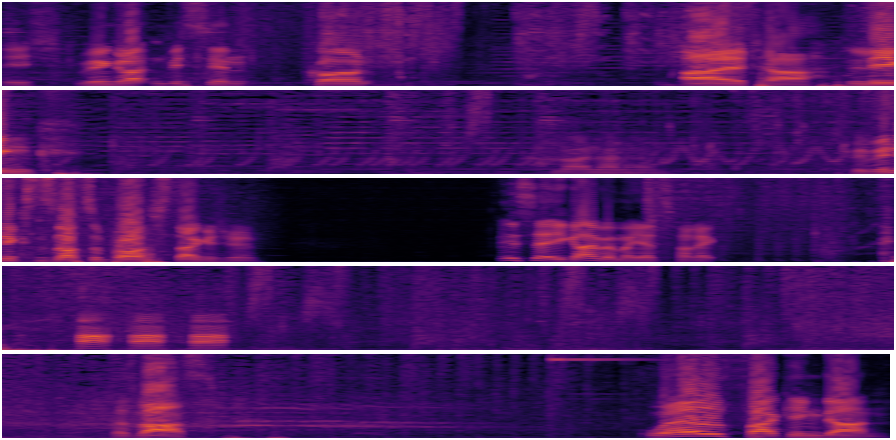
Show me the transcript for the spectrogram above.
Ich bin gerade ein bisschen. Alter, Link. Nein, nein, nein. Ich will wenigstens noch zum Boss. Dankeschön. Ist ja egal, wenn man jetzt verreckt. ha, ha, ha. Das war's. Well fucking done.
